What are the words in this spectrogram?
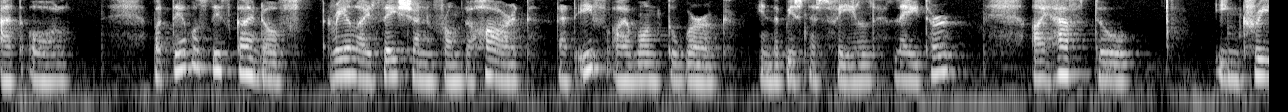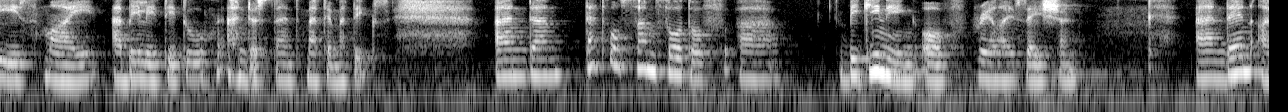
at all. But there was this kind of realization from the heart that if I want to work in the business field later, I have to increase my ability to understand mathematics. And um, that was some sort of uh, beginning of realization. And then I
